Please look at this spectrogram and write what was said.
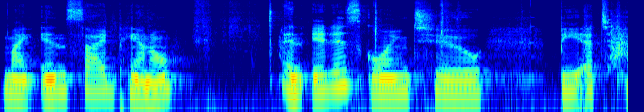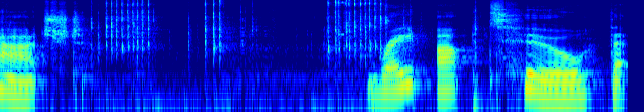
my inside panel and it is going to be attached right up to the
